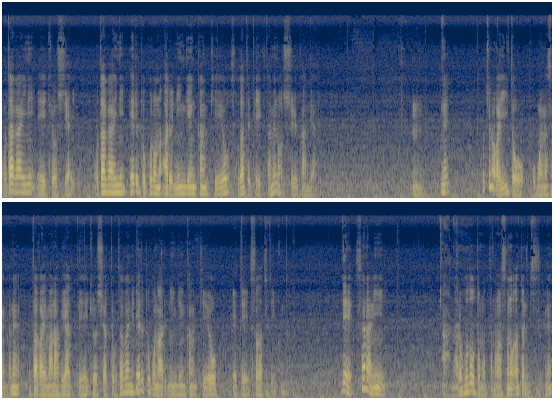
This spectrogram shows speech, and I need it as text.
お互いに影響し合いお互いに得るところのある人間関係を育てていくための習慣である。うん。ね、こっちの方がいいと思いませんかね。お互い学び合って影響し合ってお互いに得るところのある人間関係を得て育てていくんだ。でさらにあなるほどと思ったのはその後に続くね。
